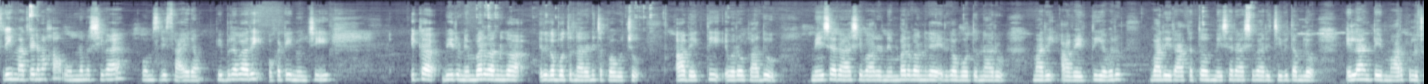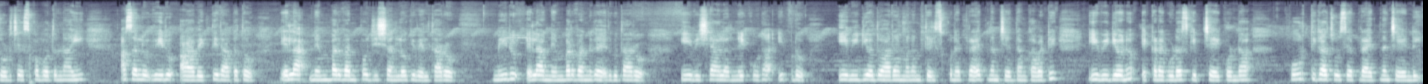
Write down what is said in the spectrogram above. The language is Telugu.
శ్రీ మాత్రే నమ. ఓం నమ శివాయ. ఓం శ్రీ సాయిరామ్ ఫిబ్రవరి ఒకటి నుంచి ఇక వీరు నెంబర్ వన్గా ఎదగబోతున్నారని చెప్పవచ్చు. ఆ వ్యక్తి ఎవరో కాదు. మేషరాశి వారు నెంబర్ వన్గా ఎదగబోతున్నారు. మరి ఆ వ్యక్తి ఎవరు? వారి రాకతో మేషరాశి వారి జీవితంలో ఎలాంటి మార్పులు చోటు చేసుకోబోతున్నాయి? అసలు వీరు ఆ వ్యక్తి రాకతో ఎలా నెంబర్ వన్ పొజిషన్లోకి వెళ్తారో? మీరు ఎలా నెంబర్ వన్గా ఎదుగుతారో? ఈ విషయాలన్నీ కూడా ఇప్పుడు ఈ వీడియో ద్వారా మనం తెలుసుకునే ప్రయత్నం చేద్దాం కాబట్టి ఈ వీడియోను ఎక్కడ కూడా స్కిప్ చేయకుండా పూర్తిగా చూసే ప్రయత్నం చేయండి.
